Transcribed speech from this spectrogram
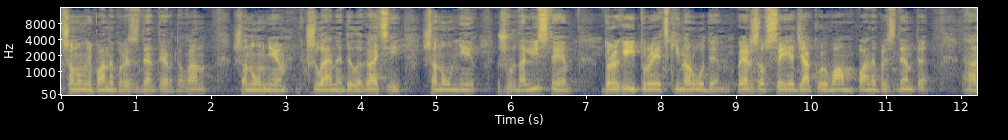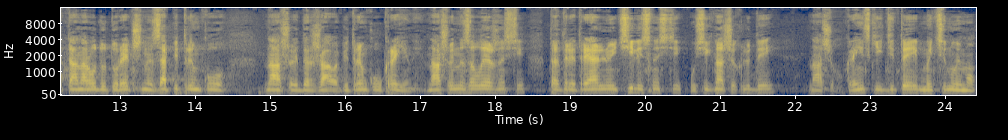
шановний пане президенте Ердоган, шановні члени делегації, шановні журналісти, дорогий турецький народе. Перш за все, я дякую вам, пане президенте, е, та народу Туреччини за підтримку нашої держави, підтримку України, нашої незалежності та територіальної цілісності усіх наших людей, наших українських дітей. Ми цінуємо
